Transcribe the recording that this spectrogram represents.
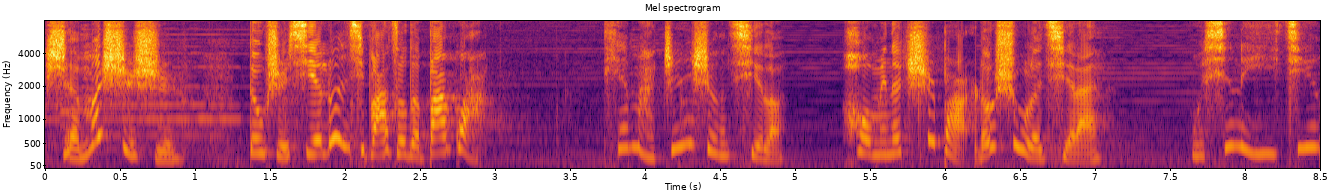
什么事实？都是些乱七八糟的八卦。”天马真生气了，后面的翅膀都竖了起来。我心里一惊，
